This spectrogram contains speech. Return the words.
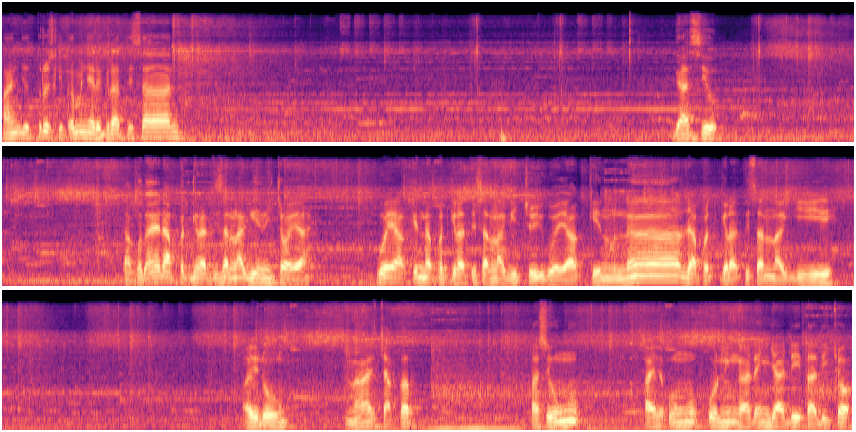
Lanjut terus kita mencari gratisan. Gas yuk. Takut aja dapat gratisan lagi nih coy ya gue yakin dapat gratisan lagi cuy. Gue yakin bener dapat gratisan lagi. Ayo dong. Nah cakep. Kasih ungu. Ayo ungu kuning nggak ada yang jadi tadi cok.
